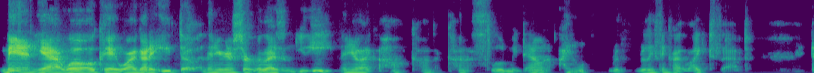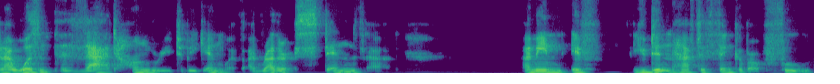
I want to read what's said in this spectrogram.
man, yeah, well, okay, well, I got to eat though. And then you're going to start realizing you eat. And you're like, oh, God, that kind of slowed me down. I don't re- really think I liked that. And I wasn't that hungry to begin with. I'd rather extend that. I mean, if you didn't have to think about food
